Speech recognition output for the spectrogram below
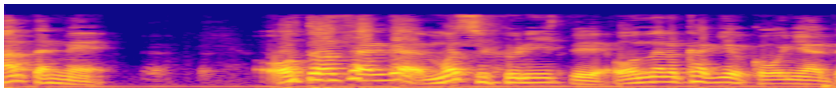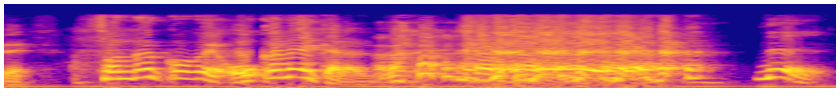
あんたね、お父さんがもし不倫して女の鍵を購入やって、そんなここに置かないから。ね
